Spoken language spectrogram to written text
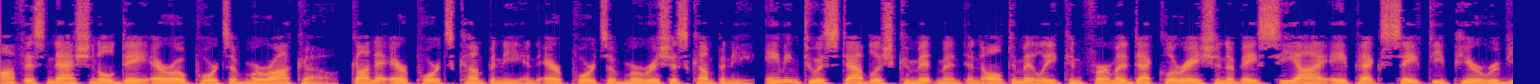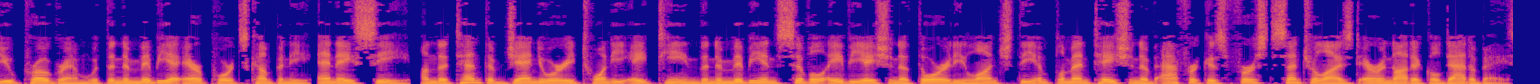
Office National des Aéroports of Morocco, Ghana Airports Company and Airports of Mauritius Company, aiming to establish commitment and ultimately confirm a declaration of ACI Apex Safety Peer Review Program with the Namibia Airports Company on the 10 January 2018 the Namibian Civil Aviation Authority launched the implementation of Africa's first centralized aeronautical database.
